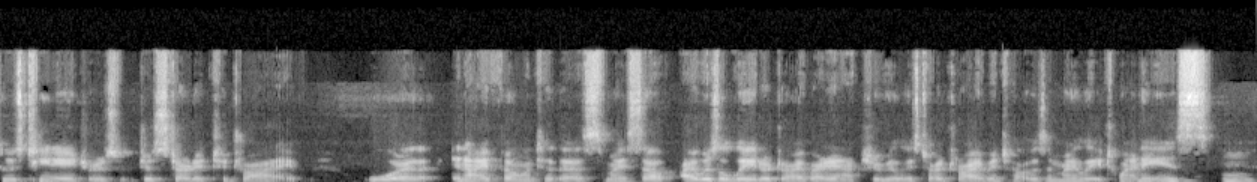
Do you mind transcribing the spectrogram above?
whose teenagers just started to drive. Or, and I fell into this myself. I was a later driver. I didn't actually really start driving until I was in my late 20s. Mm.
